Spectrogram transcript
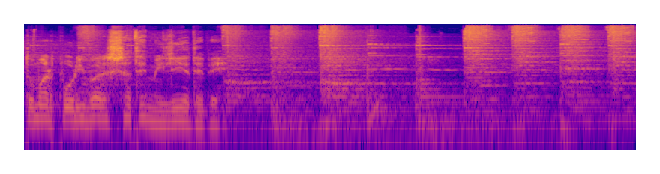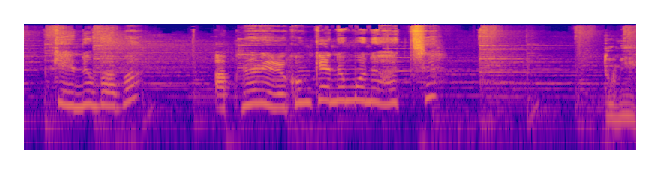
তোমার পরিবারের সাথে মিলিয়ে দেবে। কেন বাবা? আপনার এরকম কেন মনে হচ্ছে? তুমি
